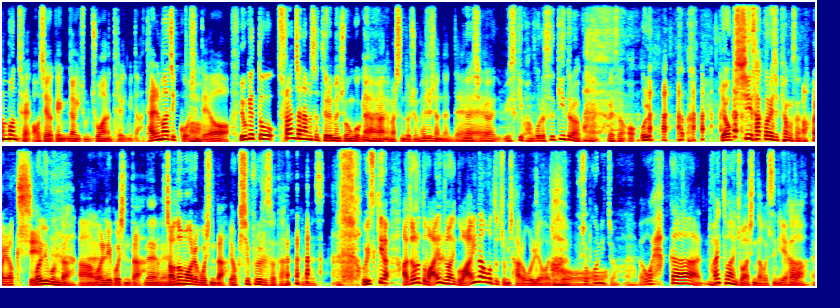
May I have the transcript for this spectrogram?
3번 트랙. 어 제가 굉장히 좀 좋아하는 트랙입니다. 달맞이 꽃인데요. 요게 또 술 한잔 하면서 들으면 좋은 곡이다라는 네. 말씀도 좀 해주셨는데. 이나 씨가 위스키 광고를 쓰기더라고요. 그래서 어, 올, 역시 사건의 지평선. 어, 역시 멀리 본다. 아 네. 멀리 보신다. 네네. 저 너머를 보신다. 역시 프로듀서다. 이러면서. 어, 위스키랑 아 저는 또 와인을 좋아하니까 와인하고도 좀 잘 어울려가지고. 아, 무조건이죠. 네. 어, 약간 화이트 와인 좋아하신다고 예, 했으니까. 예.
